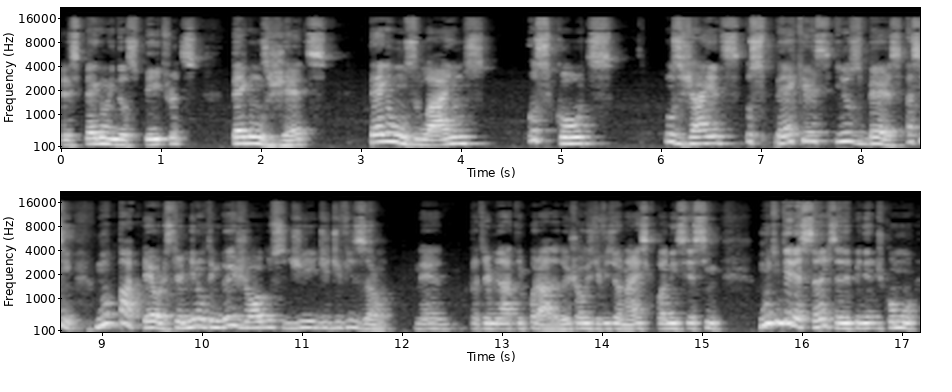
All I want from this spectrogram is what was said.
Eles pegam ainda os Patriots, pegam os Jets, pegam os Lions, os Colts, os Giants, os Packers e os Bears. Assim, no papel eles terminam, tem dois jogos de, de divisão, né, para terminar a temporada, dois jogos divisionais que podem ser assim muito interessantes, né, dependendo de como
